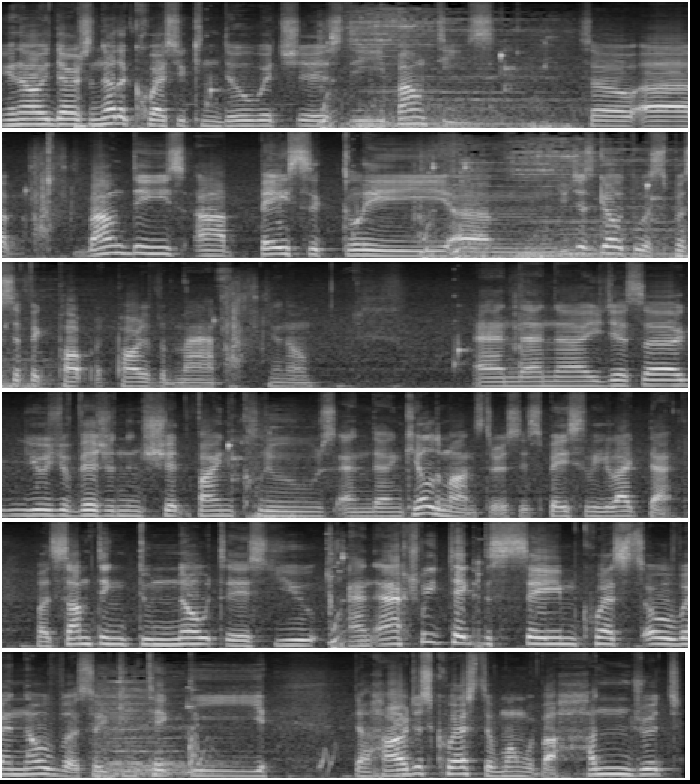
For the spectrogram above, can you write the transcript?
you know, there's another quest you can do, which is the bounties. So, uh, bounties are basically, um, you just go to a specific part, part of the map, you know. And then uh, you just uh, use your vision and shit, find clues, and then kill the monsters. It's basically like that. But something to note is you and actually take the same quests over and over. So you can take the the hardest quest, the one with a hundred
